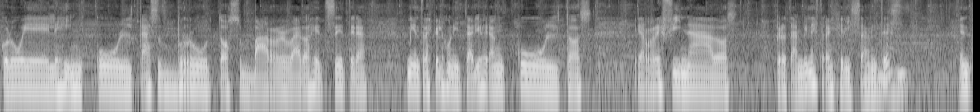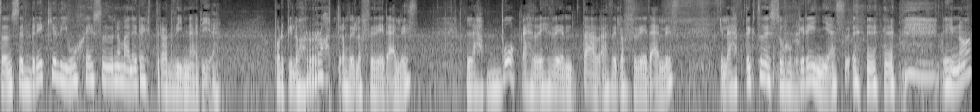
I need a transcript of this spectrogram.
crueles, incultas, brutos, bárbaros, etcétera, mientras que los unitarios eran cultos, eh, refinados, pero también extranjerizantes. Entonces Breccia dibuja eso de una manera extraordinaria, porque los rostros de los federales, las bocas desdentadas de los federales, el aspecto de sus greñas, ¿no?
